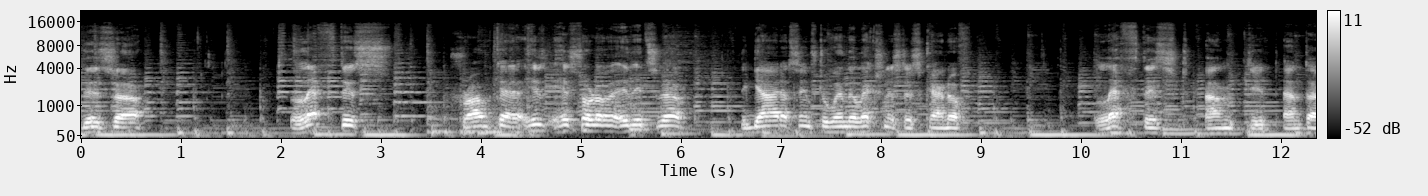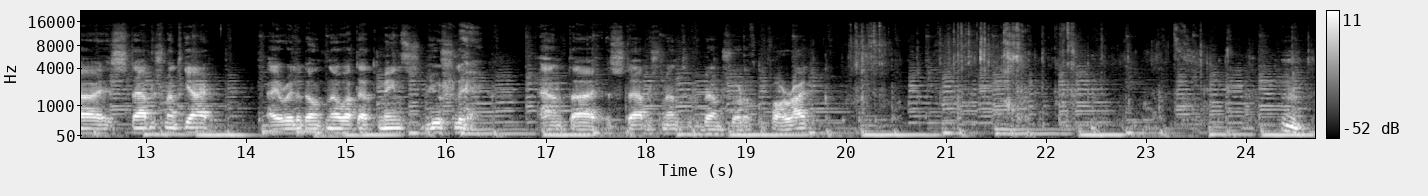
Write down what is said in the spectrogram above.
This uh, leftist Trump, his, his sort of, it's uh, the guy that seems to win the election is this kind of leftist anti, anti-establishment guy. I really don't know what that means. Usually anti-establishment is then sort of the far right. Mm.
